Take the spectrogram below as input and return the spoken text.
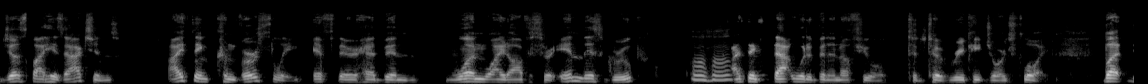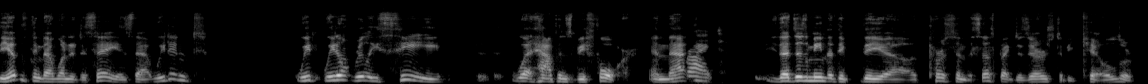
just by his actions. I think conversely, if there had been one white officer in this group, mm-hmm. I think that would have been enough fuel to, to repeat George Floyd. But the other thing that I wanted to say is that we didn't we we don't really see what happens before, and that right that doesn't mean that the the uh, person, the suspect, deserves to be killed or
